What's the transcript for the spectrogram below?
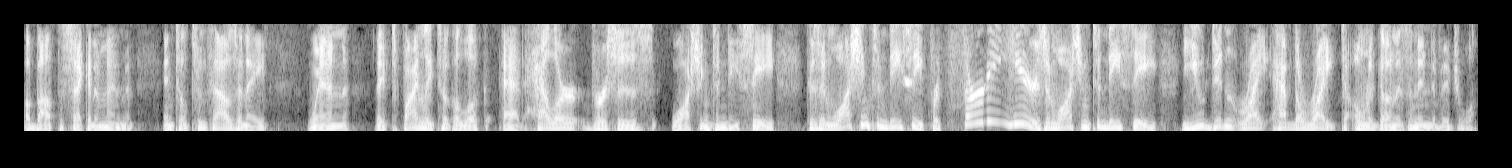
about the Second Amendment until 2008 when they t- finally took a look at Heller versus Washington D.C. Because in Washington D.C. for 30 years in Washington D.C. you didn't right have the right to own a gun as an individual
